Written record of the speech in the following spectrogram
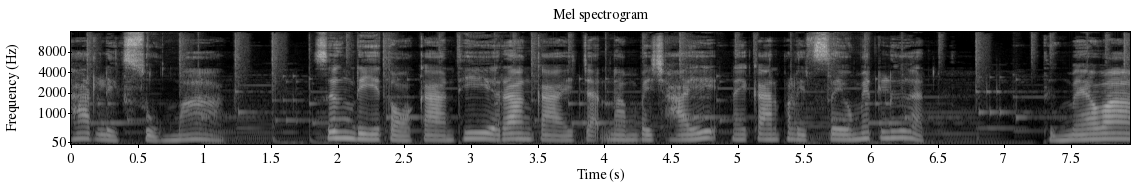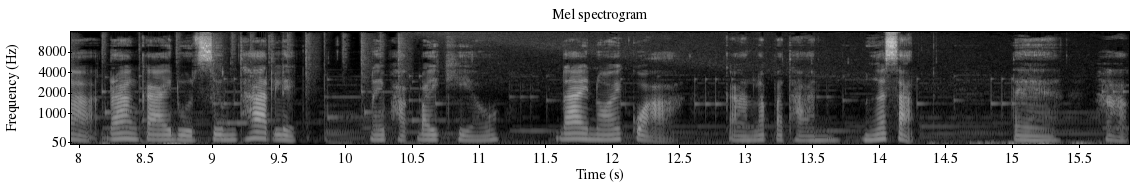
ธาตุเหล็กสูงมาก ซึ่งดีต่อการที่ร่างกายจะนำไปใช้ในการผลิตเซลล์เม็ดเลือด ถึงแม้ว่าร่างกายดูดซึมธาตุเหล็ก ในผักใบเขียวได้น้อยกว่าการรับประทานเนื้อสัตว์ แต่หาก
